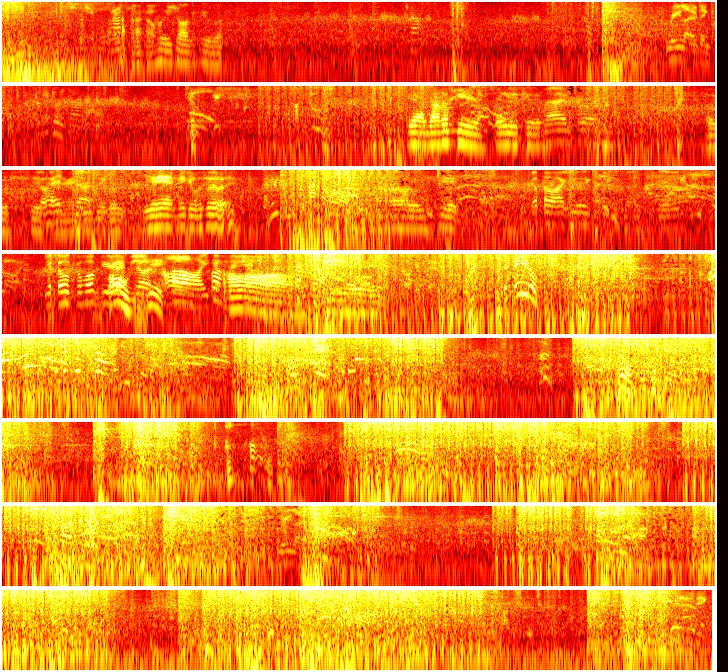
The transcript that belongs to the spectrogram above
I don't know who you talking to, but Reloading. What'd you do with that? yeah, not up here. Holy shit. Man, Oh shit. Go ahead, man. Doc. Nigga- Yeah, nigga, what's up? Oh shit. Yo, are you Yo, come up here. Oh, and shut. shit. Oh, he got Oh, Damn! Oh shit! Reloading.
